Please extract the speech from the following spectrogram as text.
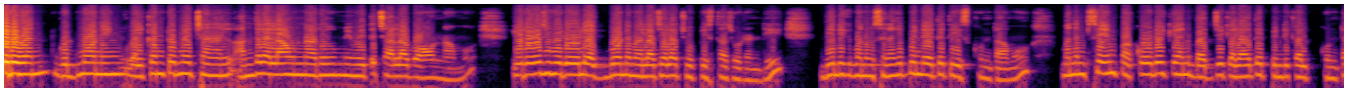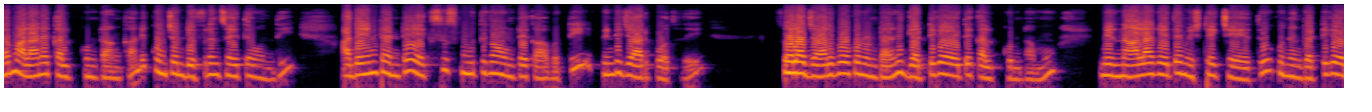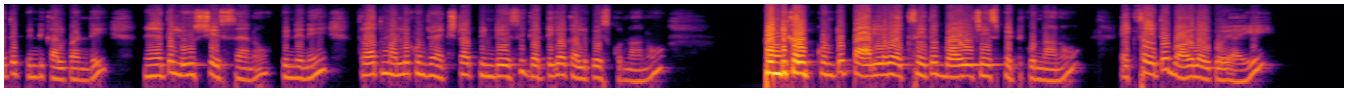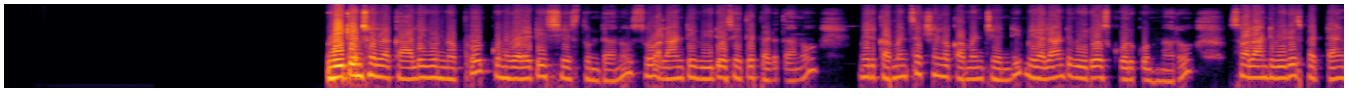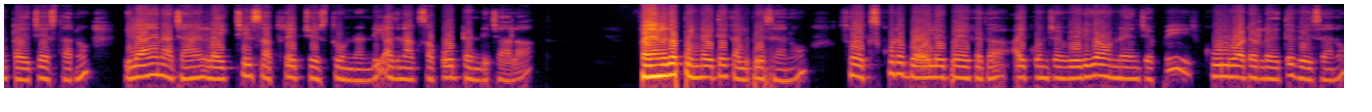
Everyone good morning welcome to my channel అందరు ఎలా ఉన్నారు? మేమైతే చాలా బాగున్నాము. ఈ రోజు వీడియోలో ఎగ్ బోండం ఎలా చేయాలో చూపిస్తా చూడండి. దీనికి మనం శనగపిండి అయితే తీసుకుంటాము. మనం సేమ్ పకోడీకి అని బజ్జీకి ఎలా అయితే పిండి కలుపుకుంటాం అలానే కలుపుకుంటాం కానీ కొంచెం డిఫరెన్స్ అయితే ఉంది. అదేంటంటే ఎగ్స్ స్మూత్గా ఉంటాయి కాబట్టి పిండి జారిపోతుంది. సో అలా జారిపోకుండా ఉండడానికి గట్టిగా అయితే కలుపుకుంటాము. మీరు నాలాగైతే మిస్టేక్ చేయొద్దు. కొంచెం గట్టిగా అయితే పిండి కలపండి. నేనైతే లూజ్ చేసాను పిండిని. తర్వాత మళ్ళీ కొంచెం ఎక్స్ట్రా పిండి వేసి గట్టిగా కలిపేసుకున్నాను. పిండి కలుపుకుంటూ ప్యారల్గా ఎగ్స్ అయితే బాయిల్ చేసి పెట్టుకున్నాను. ఎగ్స్ అయితే బాయిల్ అయిపోయాయి. వీకెండ్స్ అలా ఖాళీగా ఉన్నప్పుడు కొన్ని వెరైటీస్ చేస్తుంటాను. సో అలాంటి వీడియోస్ అయితే పెడతాను. మీరు కమెంట్ సెక్షన్లో కమెంట్ చేయండి. మీరు ఎలాంటి వీడియోస్ కోరుకుంటున్నారో సో అలాంటి వీడియోస్ పెట్టడానికి ట్రై చేస్తాను. ఇలానే నా ఛానల్ లైక్ చేసి సబ్స్క్రైబ్ చేస్తూ ఉండండి. అది నాకు సపోర్ట్ అండి చాలా. ఫైనల్గా పిండి అయితే కలిపేశాను. సో ఎగ్స్ కూడా బాయిల్ అయిపోయాయి కదా అవి కొంచెం వేడిగా ఉన్నాయని చెప్పి కూల్ వాటర్లో అయితే వేశాను.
